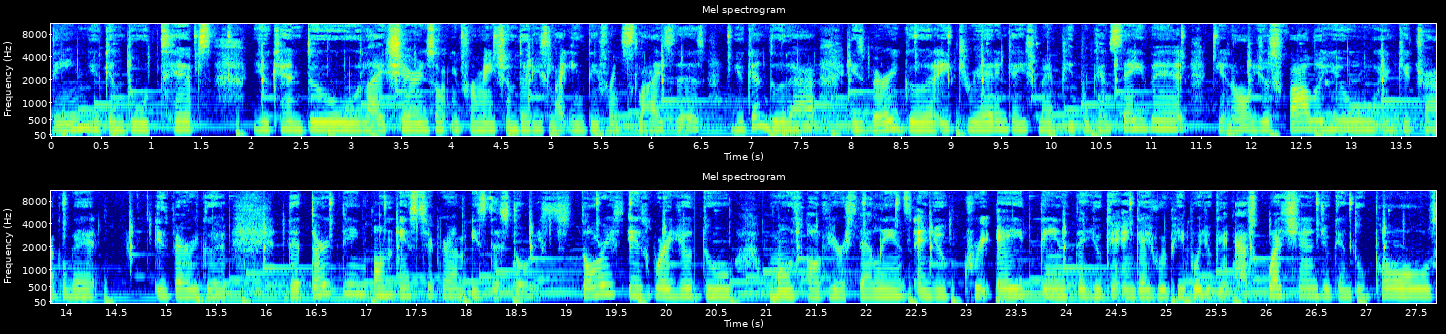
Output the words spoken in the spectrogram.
thing. You can do tips. You can do like sharing some information that is like in different slices. You can do that. It's very good. It create engagement. People can save it. You know just follow you and keep track of it it's very good the third thing on Instagram is the stories. Stories is where you do most of your sellings and you create things that you can engage with people. You can ask questions, you can do polls,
